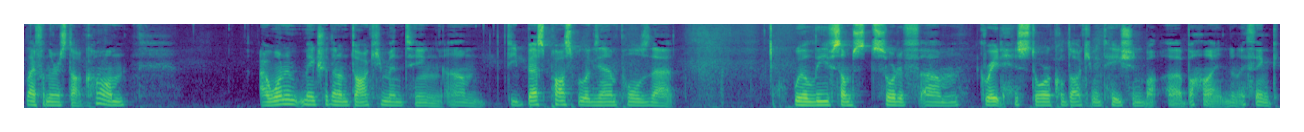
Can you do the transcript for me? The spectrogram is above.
lifeonthewrist.com, I want to make sure that I'm documenting um, the best possible examples that will leave some sort of um, great historical documentation uh, behind. And I think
